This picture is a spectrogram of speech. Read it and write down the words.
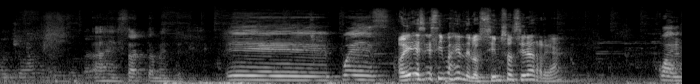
Ocho años. Ah, exactamente. Eh, pues. Oye, ¿es- ¿esa imagen de los Simpsons sí era real? ¿Cuál?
